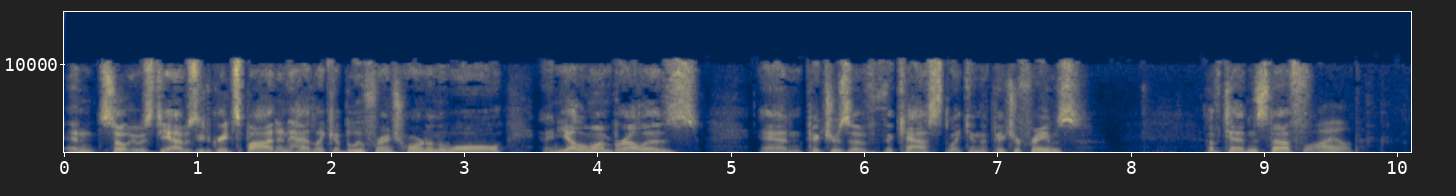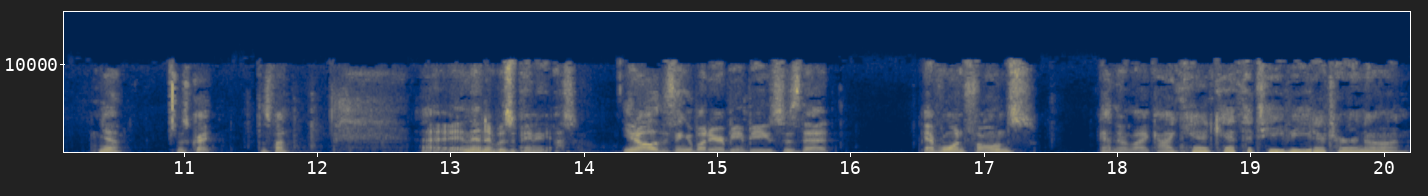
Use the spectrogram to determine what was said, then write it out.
And so it was, yeah, it was a great spot and had like a blue French horn on the wall and yellow umbrellas and pictures of the cast, like in the picture frames of Ted and stuff. Wild. Yeah, it was great. It was fun. Uh, and then it was a pain in the ass. You know, the thing about Airbnbs is that everyone phones and they're like, I can't get the TV to turn on.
